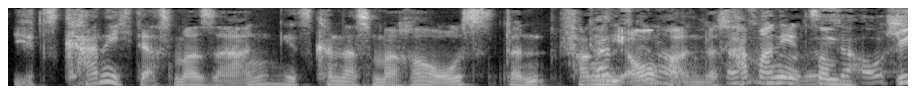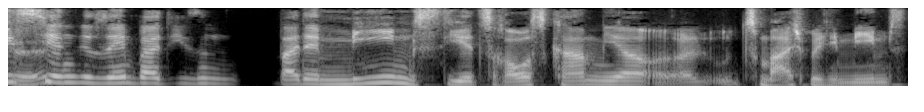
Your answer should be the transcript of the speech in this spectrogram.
jetzt kann ich das mal sagen, jetzt kann das mal raus, dann fangen Ganz die auch genau. an. Das hat man genau. jetzt so ein ja bisschen schön. gesehen bei diesen, bei den Memes, die jetzt rauskamen, ja, äh, zum Beispiel die Memes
